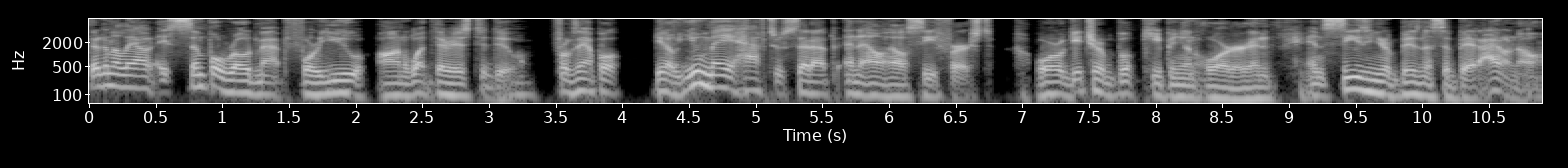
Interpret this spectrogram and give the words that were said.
They're going to lay out a simple roadmap for you on what there is to do. For example, you know, you may have to set up an LLC first or get your bookkeeping in order and, and season your business a bit. I don't know.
